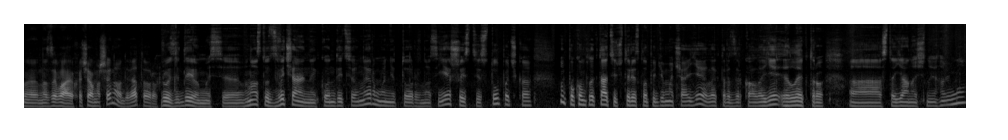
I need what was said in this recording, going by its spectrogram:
е, називаю. Хоча машина у 9-го року. Друзі, дивимося. В нас тут звичайний кондиціонер, монітор. У нас є шестиступочка. Ну, по комплектації 4 склопідіймача є, електродзеркала є, електростояночне гальмо.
